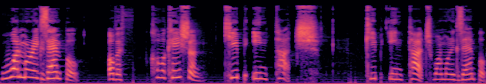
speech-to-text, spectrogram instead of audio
One more example of a collocation. Keep in touch. Keep in touch. One more example.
